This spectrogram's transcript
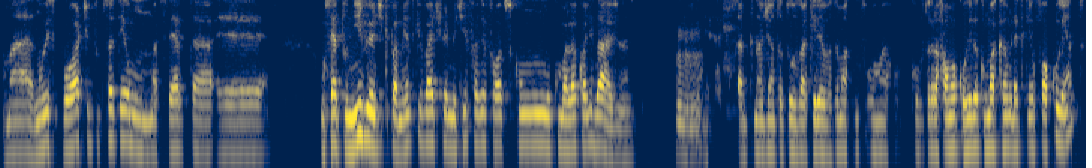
mas no esporte tu precisa ter uma certa, é, um certo nível de equipamento que vai te permitir fazer fotos com, com maior qualidade, né? Uhum. É, sabe que não adianta tu usar querer fazer uma, uma, fotografar uma corrida com uma câmera que tem o foco lento,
